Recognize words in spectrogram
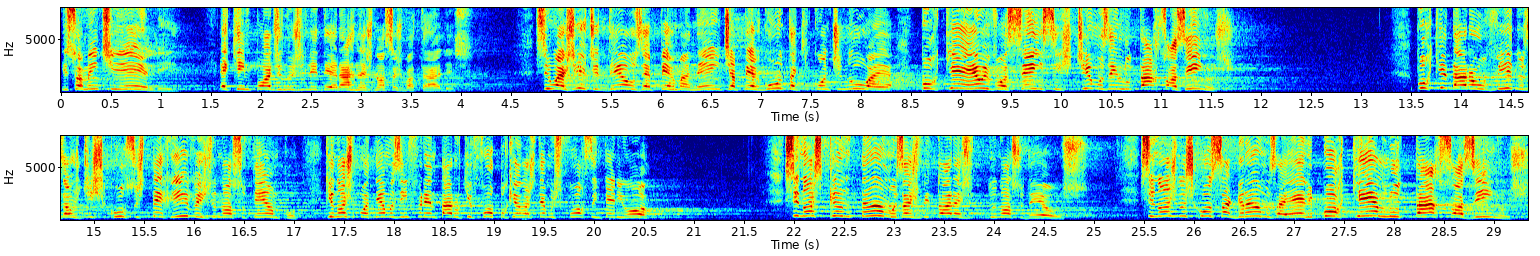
e somente Ele, é quem pode nos liderar nas nossas batalhas. Se o agir de Deus é permanente, a pergunta que continua é: por que eu e você insistimos em lutar sozinhos? Por que dar ouvidos aos discursos terríveis do nosso tempo, que nós podemos enfrentar o que for porque nós temos força interior? Se nós cantamos as vitórias do nosso Deus, se nós nos consagramos a Ele, por que lutar sozinhos?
